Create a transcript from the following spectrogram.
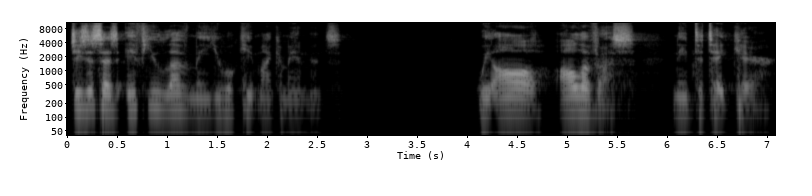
Jesus says, If you love me, you will keep my commandments. We all, all of us, need to take care.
